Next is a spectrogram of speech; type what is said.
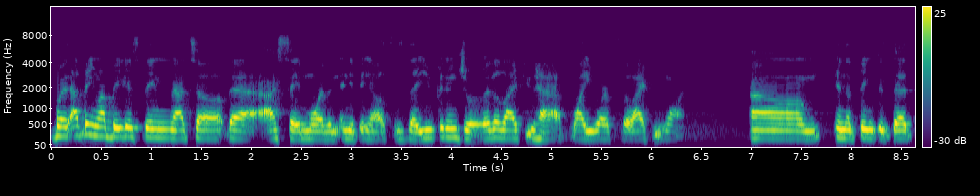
but I think my biggest thing that I tell that I say more than anything else is that you can enjoy the life you have while you work for the life you want. Um, and I think that that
